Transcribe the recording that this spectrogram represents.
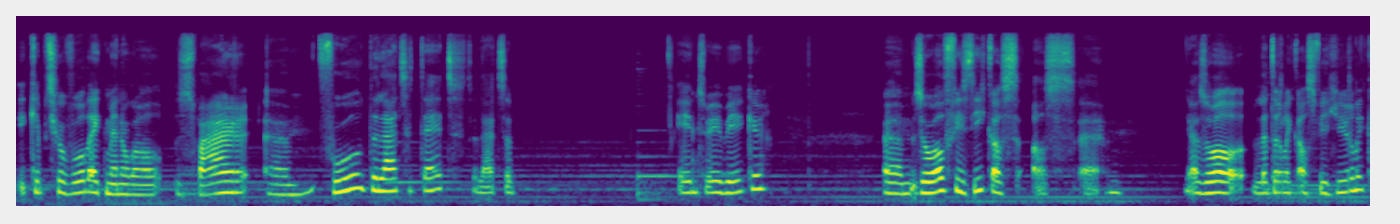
ik heb het gevoel dat ik me nogal zwaar ehm, voel de laatste tijd. De laatste 1, 2 weken. Um, zowel fysiek als, als um, ja, zowel letterlijk als figuurlijk.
